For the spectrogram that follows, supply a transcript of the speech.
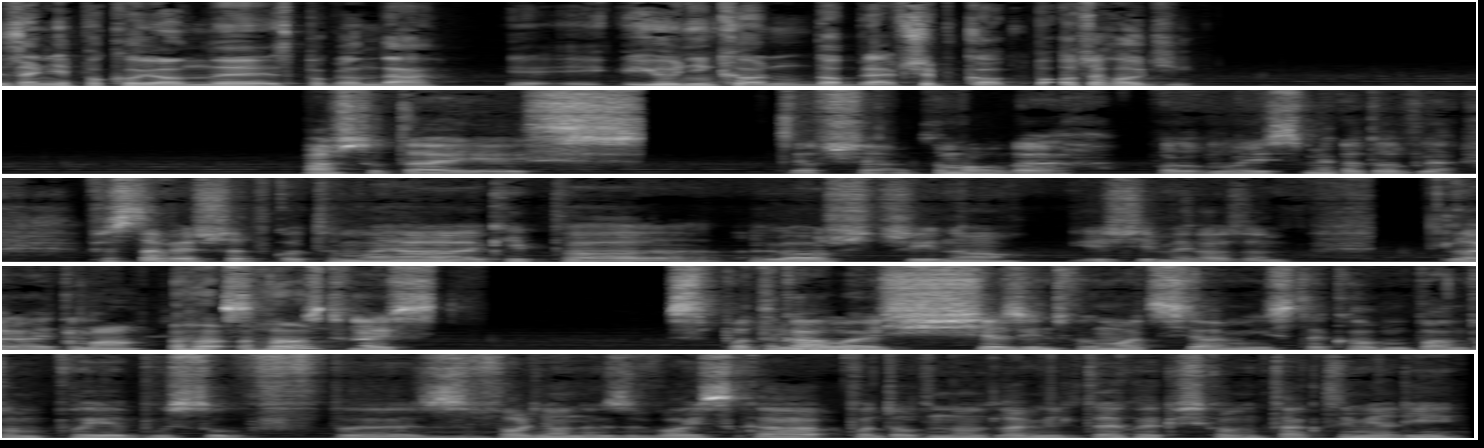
y, zaniepokojony spogląda. Y, y, Unicorn? Dobra, szybko. O co chodzi? Masz tutaj zawsze atomowe. Podobno jest mega dobre. Przedstawię szybko, to moja ekipa Roche, Gino, jeździmy razem dla rajdu. Słuchaj, spotkałeś się z informacjami z taką bandą pojebusów e, zwolnionych z wojska. Podobno dla Miltechu jakieś kontakty mieli.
